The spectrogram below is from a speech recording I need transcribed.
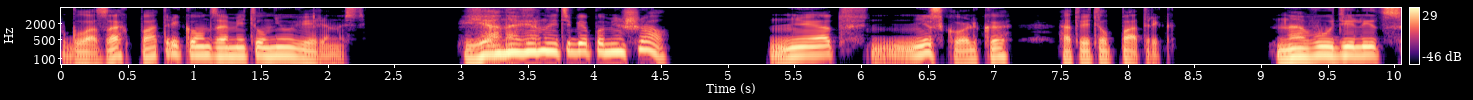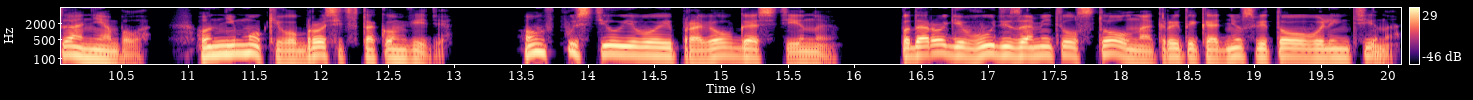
В глазах Патрика он заметил неуверенность. «Я, наверное, тебе помешал». «Нет, нисколько», — ответил Патрик. На Вуди лица не было. Он не мог его бросить в таком виде. Он впустил его и провел в гостиную. По дороге Вуди заметил стол, накрытый ко дню Святого Валентина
